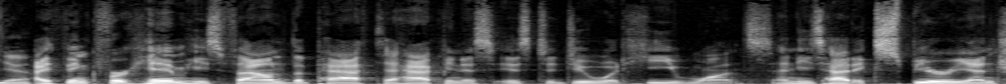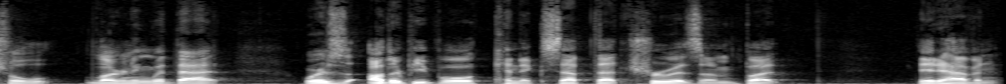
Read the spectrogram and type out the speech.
Mm. Yeah. I think for him, he's found the path to happiness is to do what he wants. And he's had experiential learning with that. Whereas other people can accept that truism, but they haven't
